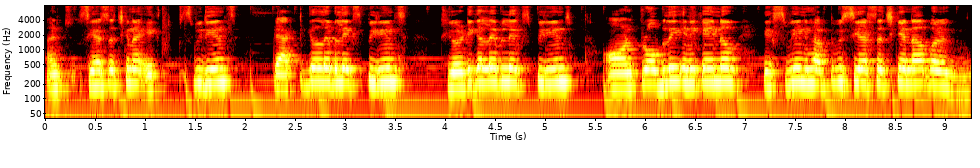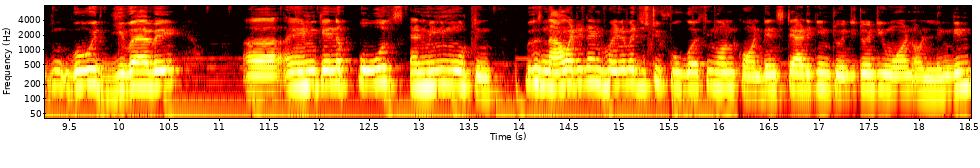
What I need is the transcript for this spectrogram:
and share such kind of experience practical level experience theoretical level experience on probably any kind of experience you have to be share such kind of uh, go with giveaway uh, any kind of polls and many more things because now at a time whenever just focusing on content static in 2021 on linkedin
